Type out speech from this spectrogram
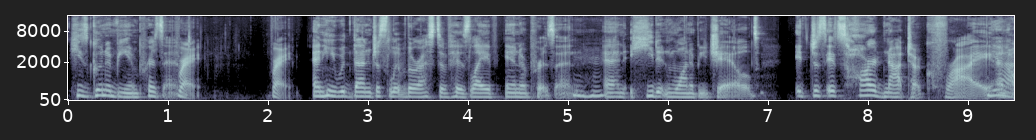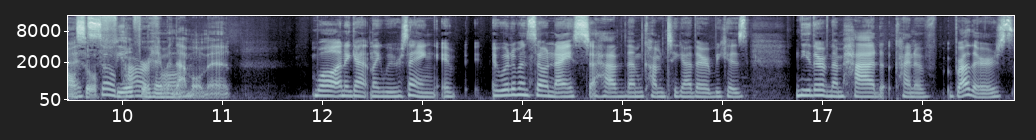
he's going to be in prison. Right. Right. And he would then just live the rest of his life in a prison Mm-hmm. and he didn't want to be jailed. It just it's hard not to cry and also so feel for him in that moment. Well, and again, like we were saying, it it would have been so nice to have them come together because neither of them had kind of brothers.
